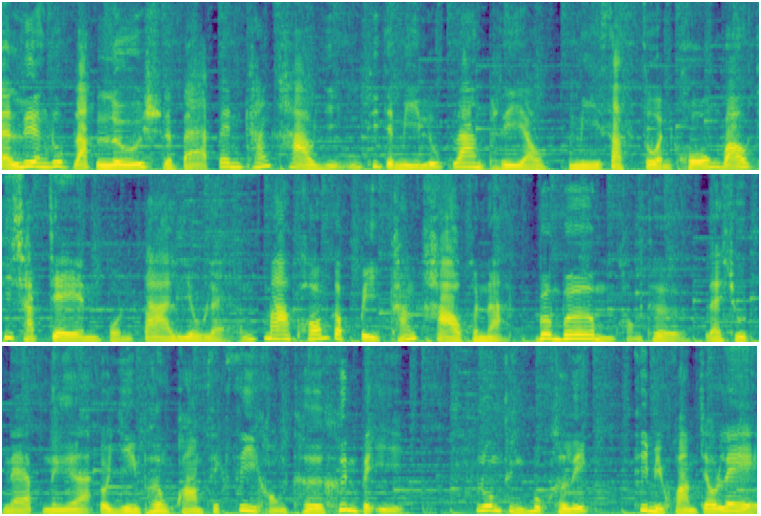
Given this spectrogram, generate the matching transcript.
และเรื่องรูปลักษณ์ Luge the Bat เป็นค้างคาวหญิงที่จะมีรูปร่างเพรียว มีสัดส่วนโค้งเว้าที่ชัดเจน ขนตาเรียวแหลม มาพร้อมกับปีกค้างคาวขนาดเบิ่มๆของเธอ และชุดแนบเนื้อก็ยิ่งเพิ่มความเซ็กซี่ของเธอขึ้นไปอีก รวมถึงบุคลิกที่มีความเจ้าเล่ห์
